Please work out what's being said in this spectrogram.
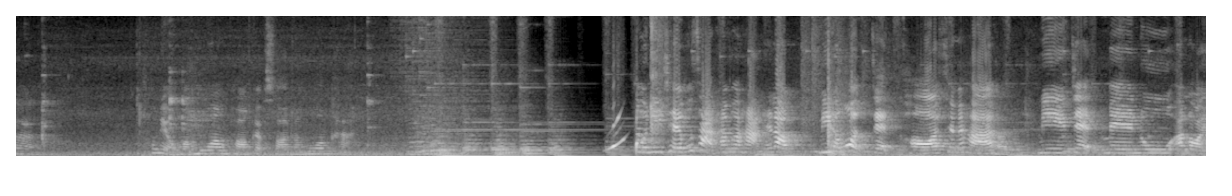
ค่ะข้าวเหนียวมะม่วงพร้อมกับซอสมะม่วงค่ะ วันนี้เชฟผู้สาห์ทำอาหารให้เรา มีทั้งหมด 7 คอร์สใช่ไหมคะ ครับ มี 7 เมนูอร่อย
